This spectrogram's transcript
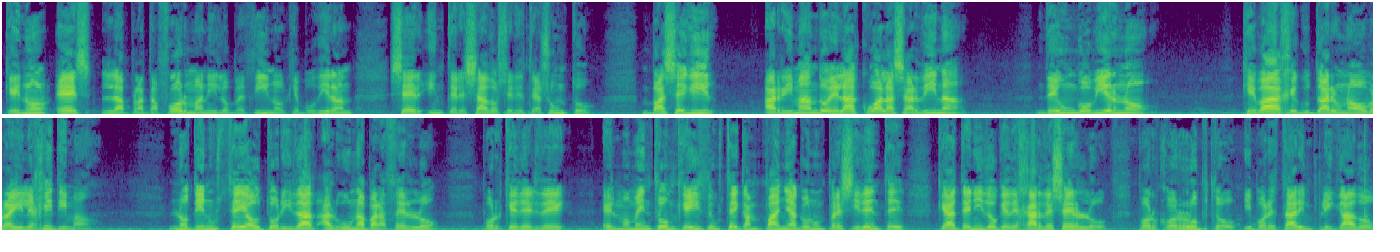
que no es la plataforma ni los vecinos que pudieran ser interesados en este asunto, va a seguir arrimando el asco a la sardina de un gobierno que va a ejecutar una obra ilegítima. No tiene usted autoridad alguna para hacerlo, porque desde el momento en que hizo usted campaña con un presidente que ha tenido que dejar de serlo por corrupto y por estar implicado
